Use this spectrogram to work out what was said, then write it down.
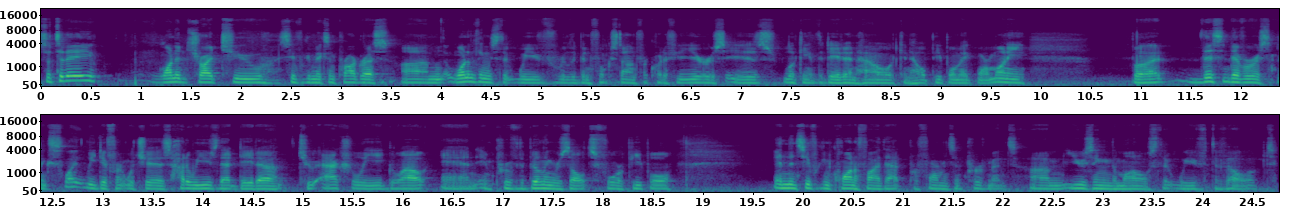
So today, wanted to try to see if we can make some progress. Um, one of the things that we've really been focused on for quite a few years is looking at the data and how it can help people make more money. But this endeavor is something slightly different, which is how do we use that data to actually go out and improve the billing results for people, and then see if we can quantify that performance improvement um, using the models that we've developed.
